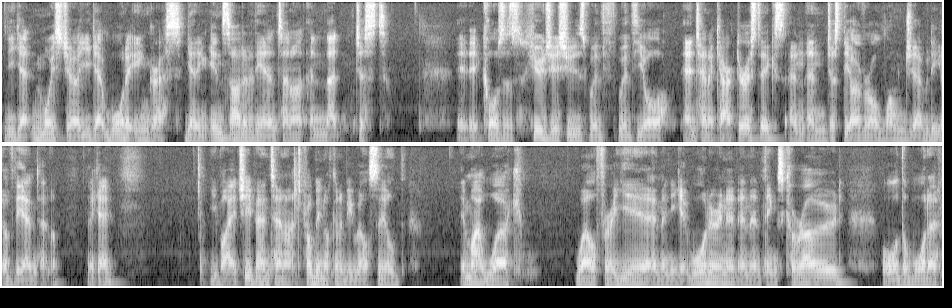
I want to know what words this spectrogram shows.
you get moisture, you get water ingress getting inside of the antenna, and that just it, it, causes huge issues with, with your antenna characteristics and, and just the overall longevity of the antenna. Okay, you buy a cheap antenna, it's probably not going to be well sealed. It might work well for a year and then you get water in it and then things corrode or the water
